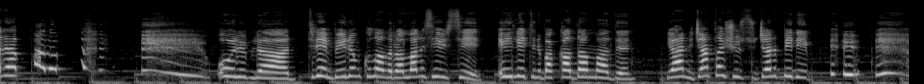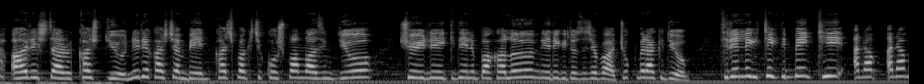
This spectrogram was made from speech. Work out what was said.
Arap Arap. Oğlum lan tren böyle mi kullanır Allah'ını seversin. Ehliyetini bakkaldan mı aldın? Yani can taşıyorsun canım benim. Arkadaşlar kaç diyor. Nereye kaçacağım ben? Kaçmak için koşmam lazım diyor. Şöyle gidelim bakalım. Nereye gidiyoruz acaba? Çok merak ediyorum. Trenle gidecektim ben ki. Anam anam.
